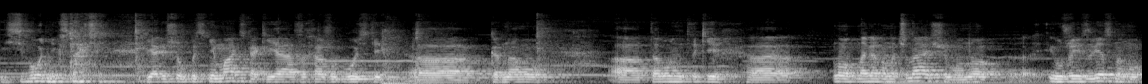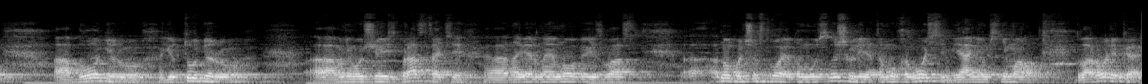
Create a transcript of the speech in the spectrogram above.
И сегодня, кстати, я решил поснимать, как я захожу в гости э, к одному э, довольно-таки, э, ну, наверное, начинающему, но э, и уже известному э, блогеру, ютуберу. Э, у него еще есть брат, кстати, э, наверное, много из вас, э, ну, большинство, я думаю, слышали, это Муха 8, я о нем снимал два ролика.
